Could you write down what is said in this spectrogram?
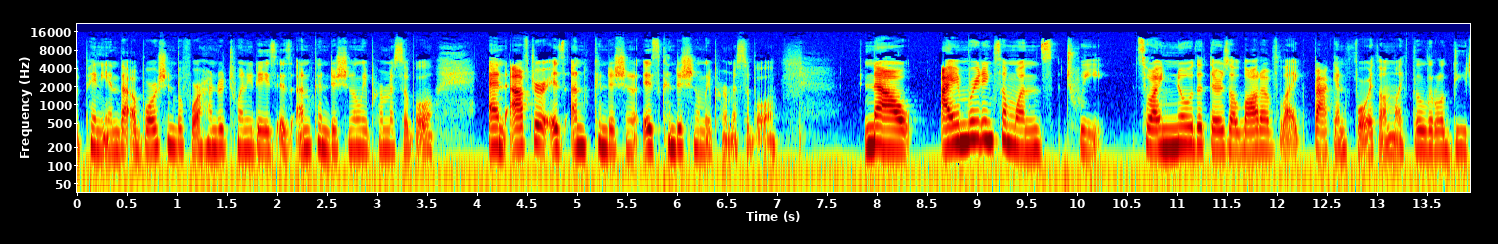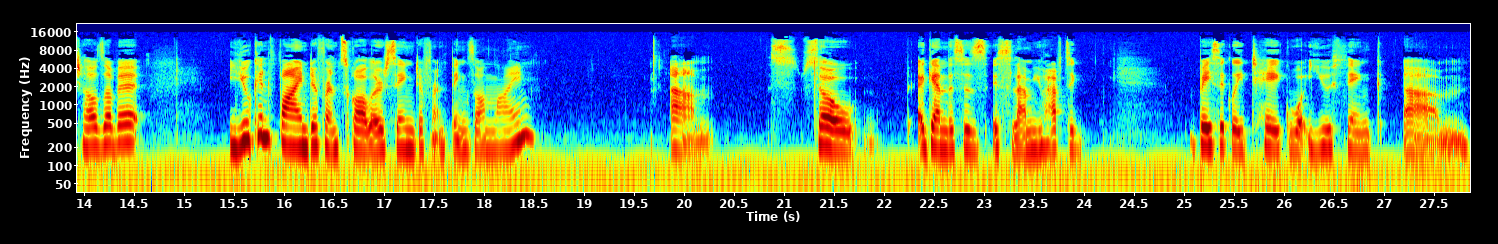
opinion that abortion before 120 days is unconditionally permissible and after is unconditional is conditionally permissible. Now, I am reading someone's tweet, so I know that there's a lot of like back and forth on like the little details of it. You can find different scholars saying different things online. Um, so again this is islam you have to basically take what you think um,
